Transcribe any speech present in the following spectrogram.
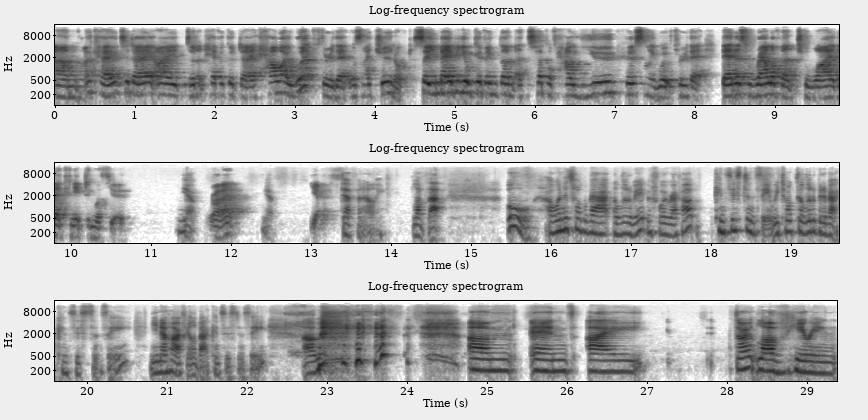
um, okay, today I didn't have a good day. How I worked through that was I journaled. So maybe you're giving them a tip of how you personally work through that. That is relevant to why they're connecting with you. Yeah. Right? Yeah. Yeah. Definitely. Love that. Oh, I want to talk about a little bit before we wrap up consistency. We talked a little bit about consistency. You know how I feel about consistency. Um, um, and I don't love hearing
